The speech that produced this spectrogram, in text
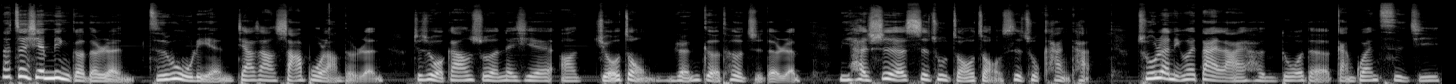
那这些命格的人，子午连加上杀破狼的人，就是我刚刚说的那些啊九种人格特质的人，你很适合四处走走，四处看看。除了你会带来很多的感官刺激，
